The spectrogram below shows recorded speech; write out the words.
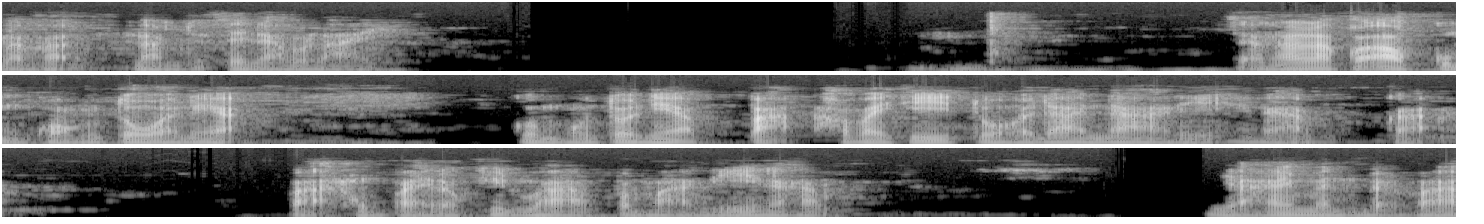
แล้วก็นำจากเส้นเอาไลน์จากนั้นเราก็เอากลุ่มของตัวเนี้ย กลุ่มของตัวเนี้ยปะเข้าไปที่ตัวด้านหน้านี้นะครับก็ ปะลงไปเราคิดว่าประมาณนี้นะครับ อย่าให้มันแบบว่า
